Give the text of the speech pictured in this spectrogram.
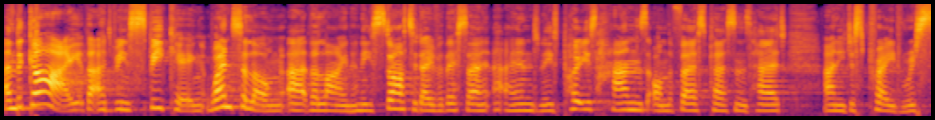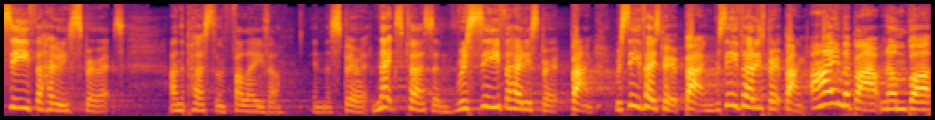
And the guy that had been speaking went along uh, the line and he started over this end and he's put his hands on the first person's head and he just prayed, Receive the Holy Spirit. And the person fell over in the Spirit. Next person, receive the Holy Spirit, bang. Receive the Holy Spirit, bang. Receive the Holy Spirit, bang. I'm about number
